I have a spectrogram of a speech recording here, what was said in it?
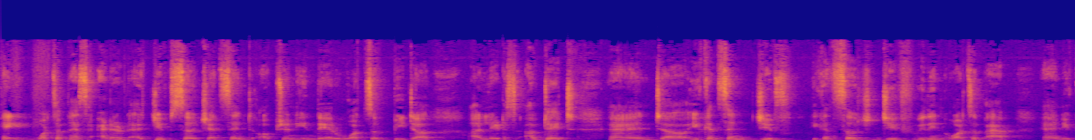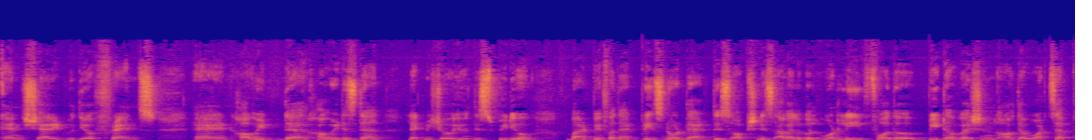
Hey, WhatsApp has added a GIF search and send option in their WhatsApp beta uh, latest update, and uh, you can send GIF. You can search GIF within WhatsApp app, and you can share it with your friends. And how it there, how it is done? Let me show you in this video. But before that, please note that this option is available only for the beta version of the WhatsApp.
